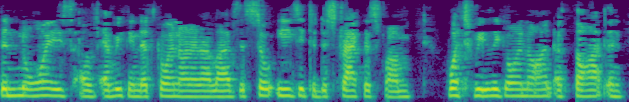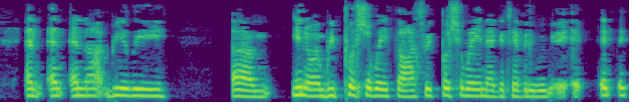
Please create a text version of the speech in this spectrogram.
the noise of everything that's going on in our lives is so easy to distract us from what's really going on a thought and and and, and not really um you know and we push away thoughts we push away negativity we, it, it, it,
